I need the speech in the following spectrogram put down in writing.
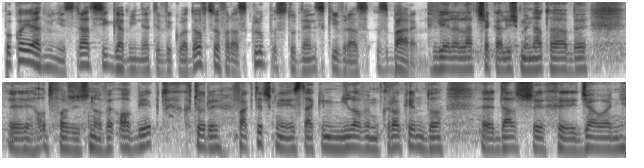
pokoje administracji, gabinety wykładowców oraz klub studencki wraz z barem. Wiele lat czekaliśmy na to, aby e, otworzyć nowy obiekt, który faktycznie jest takim milowym krokiem do e, dalszych e, działań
